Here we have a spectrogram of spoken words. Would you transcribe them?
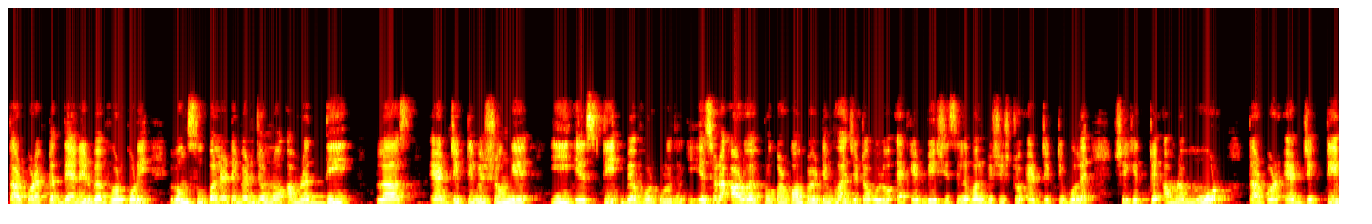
তারপর একটা দেনের ব্যবহার করি। এবং সুপারলেটিভের জন্য আমরা দি প্লাস অ্যাডজেক্টিভের সঙ্গে ইএসটি e ব্যবহার করে থাকি। এছাড়া আরও এক প্রকার কম্পারেটিভ হয়, যেটা হলো একের বেশি সিলেবাল বিশিষ্ট অ্যাডজেক্টিভ হলে সেক্ষেত্রে আমরা মোর, তারপর অ্যাডজেক্টিভ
